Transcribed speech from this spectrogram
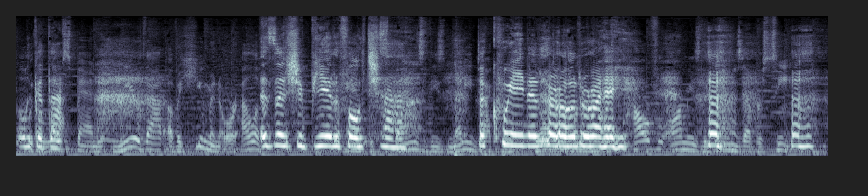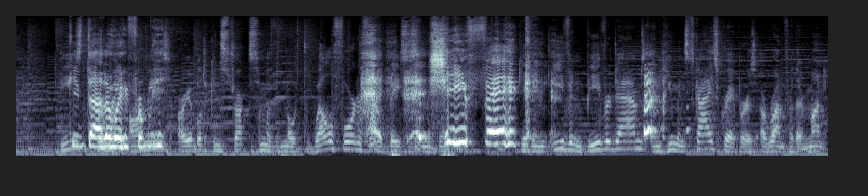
Look with at a that. lifespan near that of a human or elephant. Isn't she beautiful, and it child? spends these many The queen in her own one of the most right. Powerful armies the game has ever seen. These Keep that away from me. Are able to construct some of the most well-fortified bases in the She game, fake. giving even beaver dams and human skyscrapers a run for their money.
